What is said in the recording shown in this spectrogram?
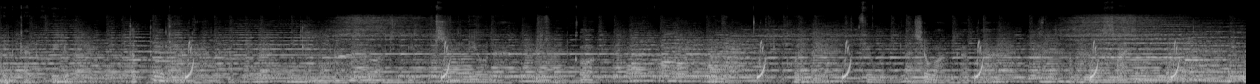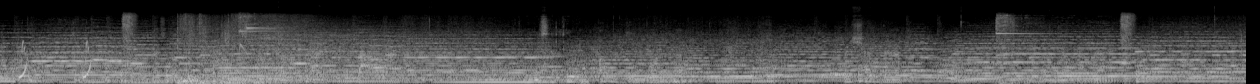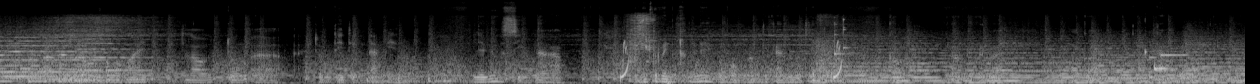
สิบนะครับอันนี่ก็เป็นครั้งแรกของผมครับในการเล่นเกมก็ลองดูกันว่าเราก็ทำตามเวลาเป็นยังไง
